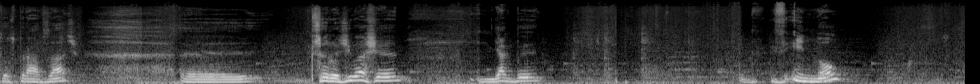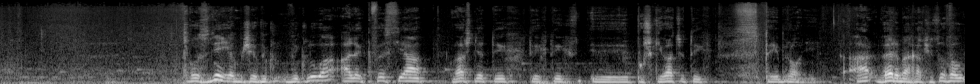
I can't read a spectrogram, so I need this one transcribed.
to sprawdzać, y, przerodziła się jakby w inną, bo z niej jakby się wyklu- wykluła, ale kwestia właśnie tych, tych, tych yy, poszukiwaczy tych, tej broni. A Wehrmacht jak się cofał,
